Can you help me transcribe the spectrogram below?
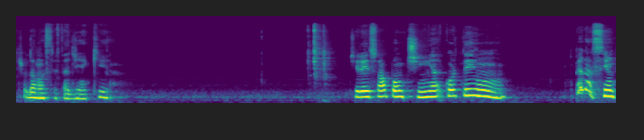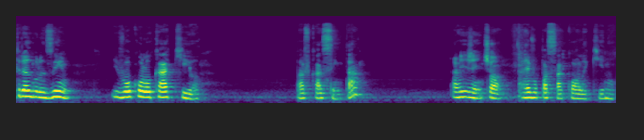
Deixa eu dar uma acertadinha aqui. Tirei só a pontinha, cortei um pedacinho, um triângulozinho e vou colocar aqui, ó. Pra ficar assim, tá? Aí, gente, ó. Aí eu vou passar cola aqui no,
